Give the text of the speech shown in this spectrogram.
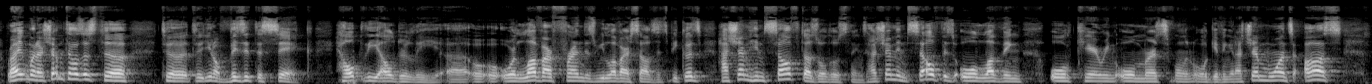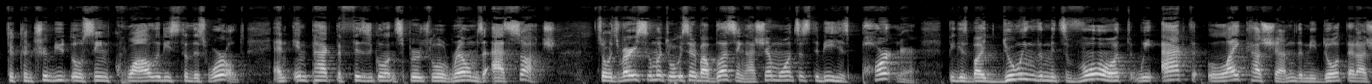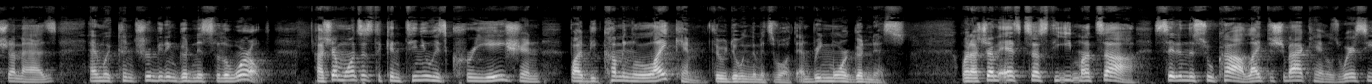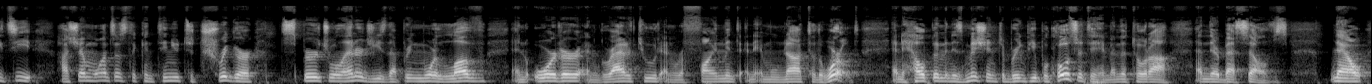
Right? When Hashem tells us to, to, to you know, visit the sick, help the elderly, uh, or, or, love our friend as we love ourselves. It's because Hashem Himself does all those things. Hashem Himself is all loving, all caring, all merciful, and all giving. And Hashem wants us to contribute those same qualities to this world and impact the physical and spiritual realms as such. So it's very similar to what we said about blessing. Hashem wants us to be His partner because by doing the mitzvot, we act like Hashem, the midot that Hashem has, and we're contributing goodness to the world. Hashem wants us to continue His creation by becoming like Him through doing the mitzvot and bring more goodness. When Hashem asks us to eat matzah, sit in the sukkah, light the Shabbat candles, wear tzitzit, Hashem wants us to continue to trigger spiritual energies that bring more love and order and gratitude and refinement and emunah to the world and help Him in His mission to bring people closer to Him and the Torah and their best selves. Now,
